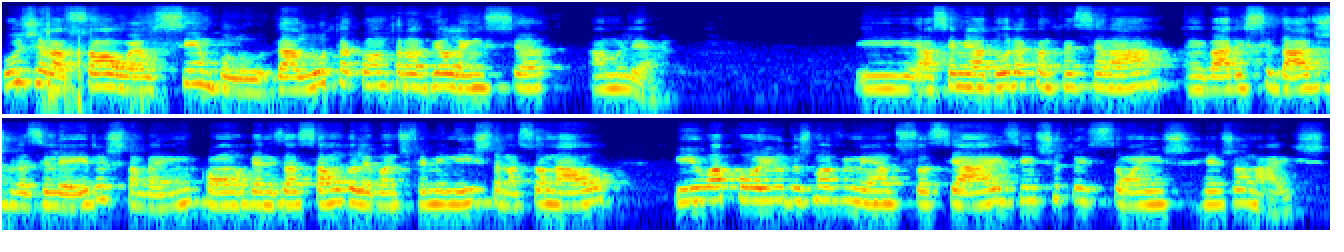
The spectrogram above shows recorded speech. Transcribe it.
O girassol é o símbolo da luta contra a violência à mulher. E a semeadura acontecerá em várias cidades brasileiras também, com a organização do Levante Feminista Nacional e o apoio dos movimentos sociais e instituições regionais.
